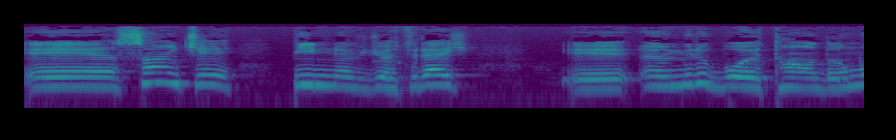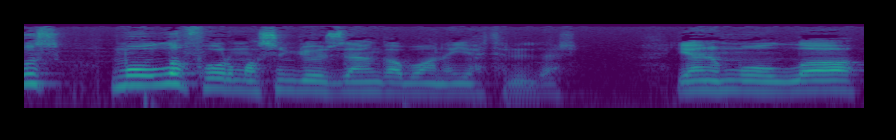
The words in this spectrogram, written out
e, sanki bir növ götürək, e, ömrü boyu tanıdığımız molla formasını gözlərin qabağına gətirirlər. Yəni molla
